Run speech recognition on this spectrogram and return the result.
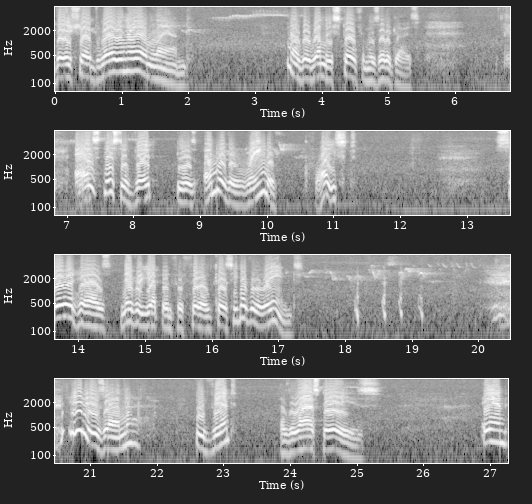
they shall dwell in their own land. You know, the one they stole from those other guys. As this event is under the reign of Christ, so it has never yet been fulfilled because he never reigned. it is an event of the last days and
